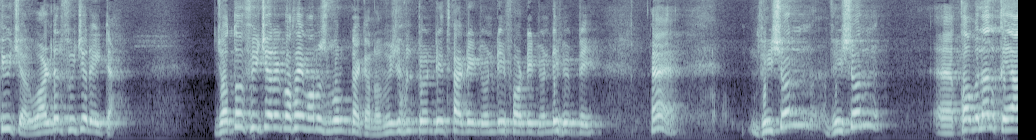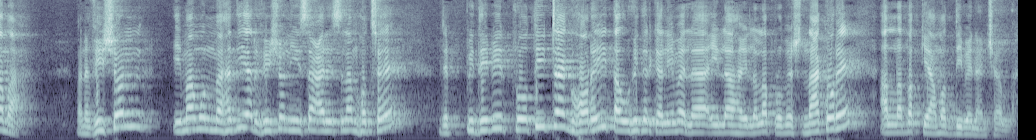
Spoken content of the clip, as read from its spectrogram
ফিউচার ওয়ার্ল্ডের ফিউচার এইটা। যত ফিউচারের কথাই মানুষ বলুক না কেন vision twenty thirty twenty forty twenty fifty হ্যাঁ? ভীষণ ভীষণ কবলাল কেয়ামা মানে ভীষণ ইমামুল মাহাদি আর ভীষণ ইসা আল ইসলাম হচ্ছে যে পৃথিবীর প্রতিটা ঘরেই তাওহিদের কালিমা ইলাহা ইল্লাল্লাহ প্রবেশ না করে আল্লাহ পাক কেয়ামত দিবেন ইনশাল্লাহ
